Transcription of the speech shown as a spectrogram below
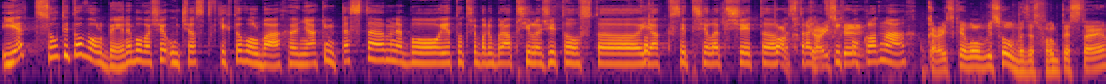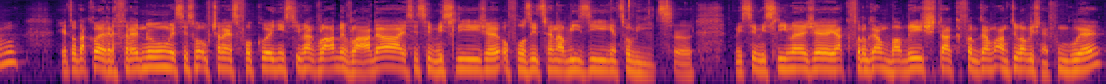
Je, jsou tyto volby nebo vaše účast v těchto volbách nějakým testem, nebo je to třeba dobrá příležitost, eh, tak, jak si přilepšit eh, tak, ve stranických krajské, pokladnách? Krajské volby jsou bez testem. Je to takové referendum, jestli jsou občané spokojení s tím, jak vládne vláda a jestli si myslí, že opozice nabízí něco víc. My si myslíme, že jak program Babiš, tak program Antibabiš nefunguje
